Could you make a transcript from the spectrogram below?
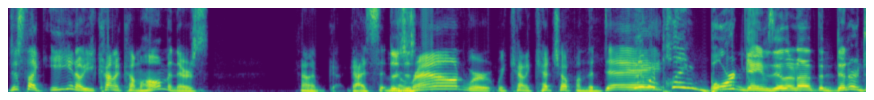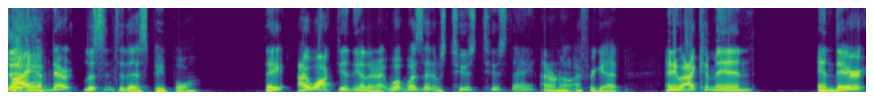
Just like you know, you kind of come home and there's kind of guys sitting There's just- around where we kind of catch up on the day day. were playing board games the other night at the dinner table. I have never listened to this, people. They I walked in the other night. What was it? It was Tues- Tuesday. I don't know. I forget. Anyway, I come in, and there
